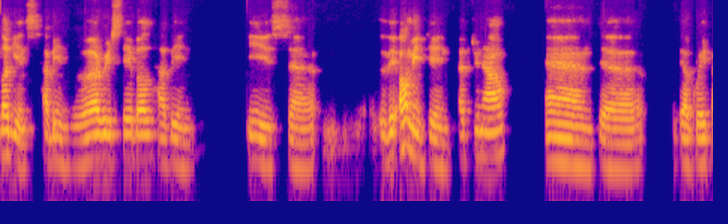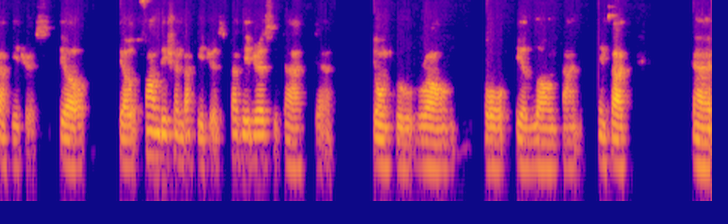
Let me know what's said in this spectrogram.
plugins have been very stable, have been is uh, they are maintained up to now, and uh, they are great packages. They are they are foundation packages, packages that uh, don't go wrong for a long time. In fact, uh,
